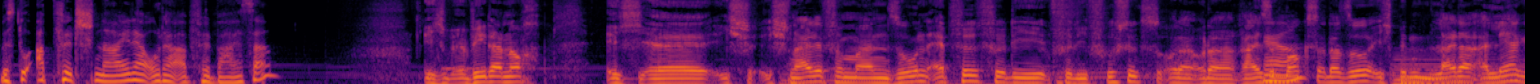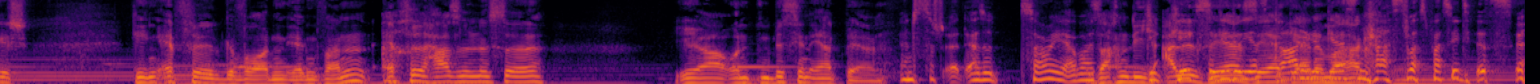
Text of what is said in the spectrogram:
Bist du Apfelschneider oder Apfelbeißer? Ich weder noch. Ich, äh, ich, ich schneide für meinen Sohn Äpfel für die, für die Frühstücks- oder, oder Reisebox oder so. Ich bin leider allergisch gegen Äpfel geworden irgendwann. Äpfel, Haselnüsse, ja, und ein bisschen Erdbeeren. Also sorry, aber Sachen, die ich die alle Kekse, sehr, die du jetzt sehr gerade gerne gegessen mag. hast, was passiert jetzt? Du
